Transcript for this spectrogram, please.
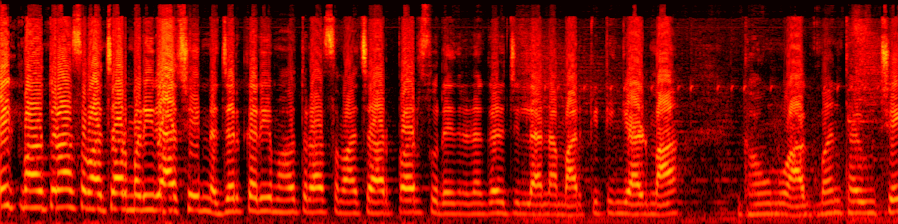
એક મહત્વના સમાચાર મળી રહ્યા છે. નજર કરીએ મહત્વના સમાચાર પર. સુરેન્દ્રનગર જિલ્લાના માર્કેટિંગ યાર્ડમાં ઘઉંનું આગમન થયું છે.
